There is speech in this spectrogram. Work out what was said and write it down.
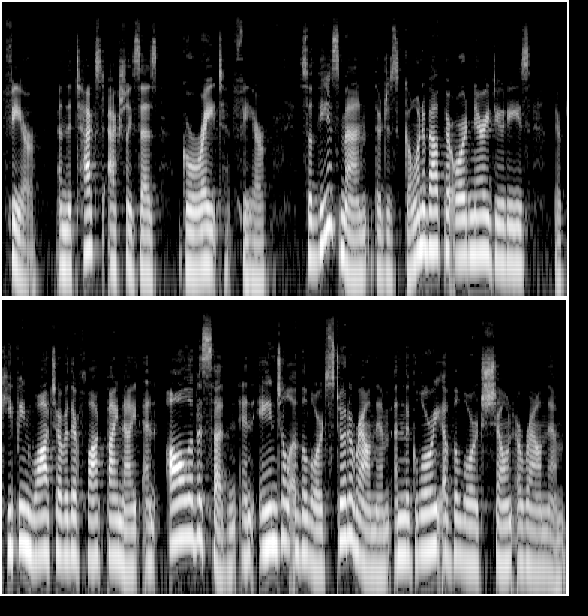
fear. And the text actually says great fear. So these men, they're just going about their ordinary duties. They're keeping watch over their flock by night. And all of a sudden, an angel of the Lord stood around them, and the glory of the Lord shone around them.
